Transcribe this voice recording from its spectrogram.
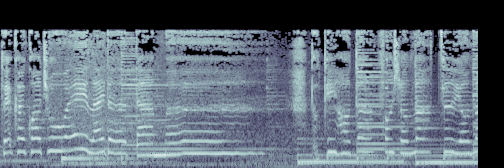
推开跨出未来的大门。都挺好的，放手了，自由了，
